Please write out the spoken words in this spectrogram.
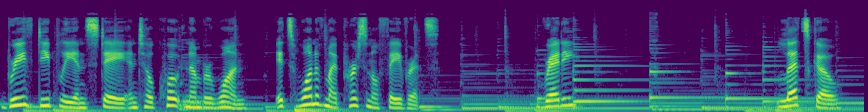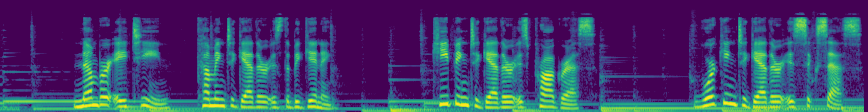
Breathe deeply and stay until quote number 1. It's one of my personal favorites. Ready? Let's go. Number 18 Coming together is the beginning. Keeping together is progress. Working together is success.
